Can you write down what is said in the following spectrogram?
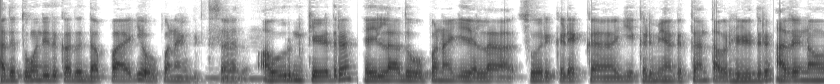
ಅದು ತಗೊಂಡಿದ್ದಕ್ಕೆ ಅದು ದಪ್ಪ ಆಗಿ ಓಪನ್ ಆಗಿಬಿಡ್ತು ಸರ್ ಅದು. ಅವ್ರನ್ನ ಕೇಳಿದ್ರೆ ಇಲ್ಲ, ಅದು ಓಪನ್ ಆಗಿ ಎಲ್ಲ ಸೋರಿ ಕಡೆಕ್ಕಾಗಿ ಕಡಿಮೆ ಆಗುತ್ತ? ಅಂತ ಅವ್ರು ಹೇಳಿದ್ರು. ಆದ್ರೆ ನಾವು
